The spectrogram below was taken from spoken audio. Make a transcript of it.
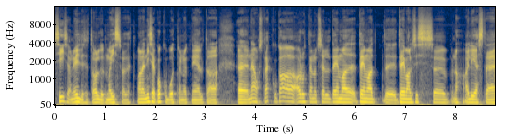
siis on üldiselt oldud mõistvad, et ma olen ise kokku puutunud nii-öelda äh, näost näkku ka arutanud sel teema, teema, teemal siis äh, noh, Aliaste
